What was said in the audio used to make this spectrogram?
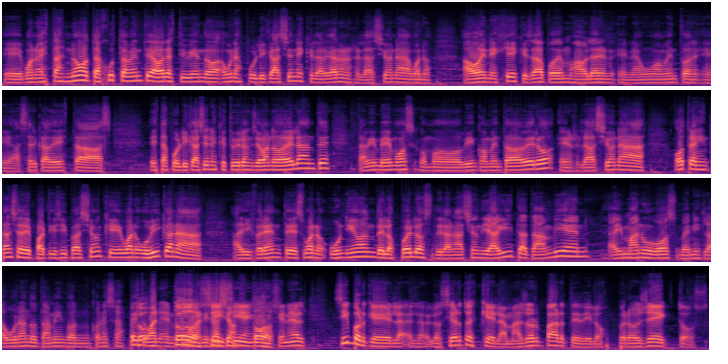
eh, bueno, estas notas, justamente ahora estoy viendo algunas publicaciones que largaron en relación a, bueno, a ONGs, que ya podemos hablar en, algún momento eh, acerca de estas, de estas publicaciones que estuvieron llevando adelante. También vemos, como bien comentaba Vero, en relación a otras instancias de participación que, bueno, ubican a, diferentes, bueno, Unión de los Pueblos de la Nación de Aguita también. Ahí Manu, vos venís laburando también con, ese aspecto, bueno, en organización, sí, en, general. Sí, porque lo cierto es que la mayor parte de los proyectos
